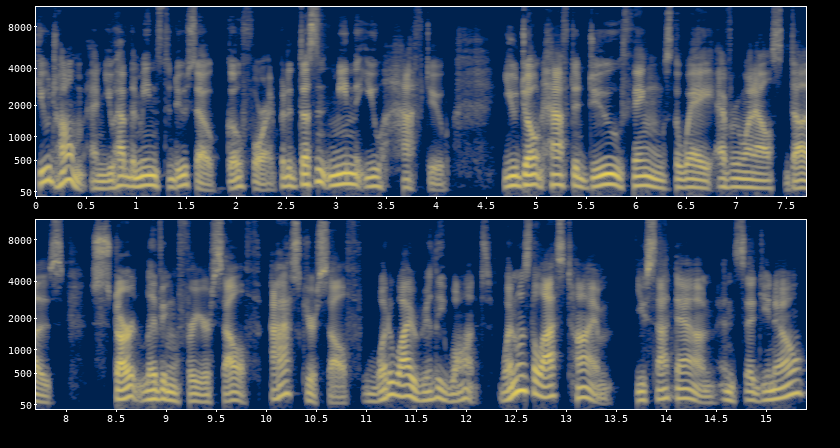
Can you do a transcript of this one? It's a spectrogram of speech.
huge home and you have the means to do so, go for it. But it doesn't mean that you have to. You don't have to do things the way everyone else does. Start living for yourself. Ask yourself, what do I really want? When was the last time you sat down and said, you know,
